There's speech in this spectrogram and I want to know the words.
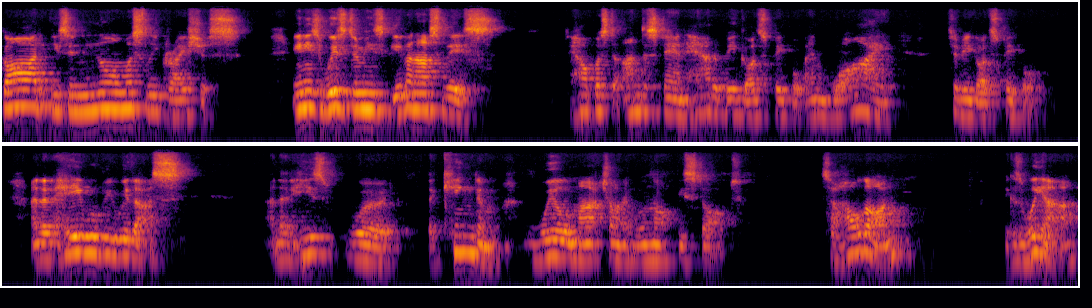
God is enormously gracious. In his wisdom, he's given us this to help us to understand how to be God's people and why to be God's people. And that he will be with us and that his word, the kingdom, will march on, it will not be stopped. So hold on, because we are,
